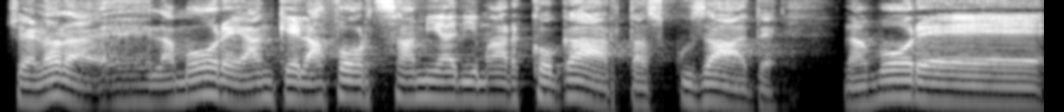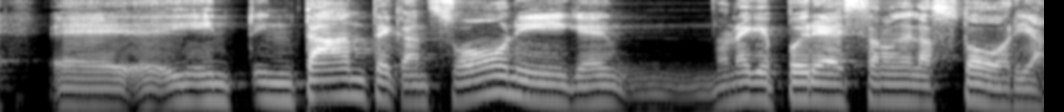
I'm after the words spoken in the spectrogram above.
Cioè, allora, eh, l'amore è anche la forza mia di Marco Carta, scusate. L'amore è, in, in, tante canzoni che non è che poi restano nella storia.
